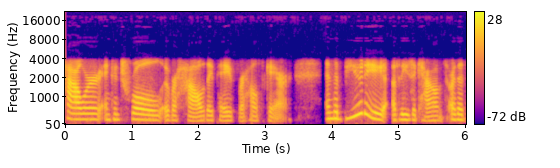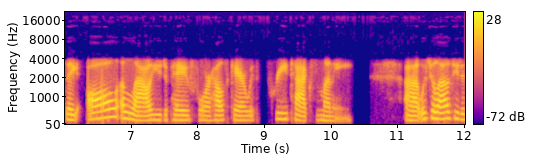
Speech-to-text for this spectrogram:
power and control over how they pay for healthcare. And the beauty of these accounts are that they all allow you to pay for healthcare with pre tax money uh, which allows you to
